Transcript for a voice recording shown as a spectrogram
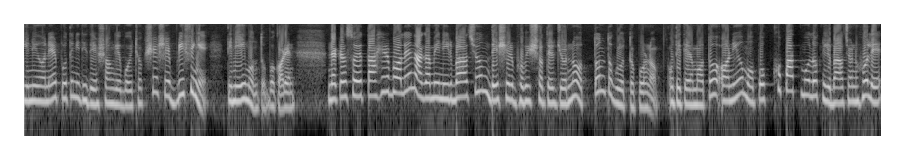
ইউনিয়নের প্রতিনিধিদের সঙ্গে বৈঠক শেষে ব্রিফিংয়ে তিনি এই মন্তব্য করেন। ডাক্তার সৈয়দ তাহের বলেন, আগামী নির্বাচন দেশের ভবিষ্যতের জন্য অত্যন্ত গুরুত্বপূর্ণ। অতীতের মতো অনিয়ম ও পক্ষপাতমূলক নির্বাচন হলে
